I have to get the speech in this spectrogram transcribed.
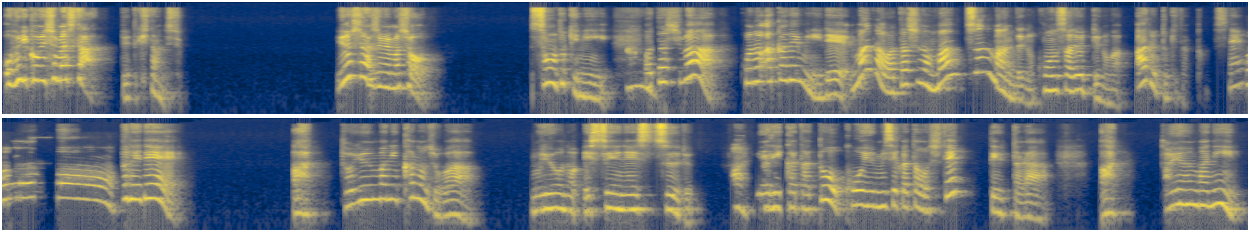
お振り込みしましたって言ってきたんですよ。よし、始めましょう。その時に、私は、このアカデミーで、まだ私のマンツーマンでのコンサルっていうのがある時だったんですね。あそれで、あっという間に彼女は、無料の SNS ツール、はいやり方とこういう見せ方をしてって言ったら、あっという間に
